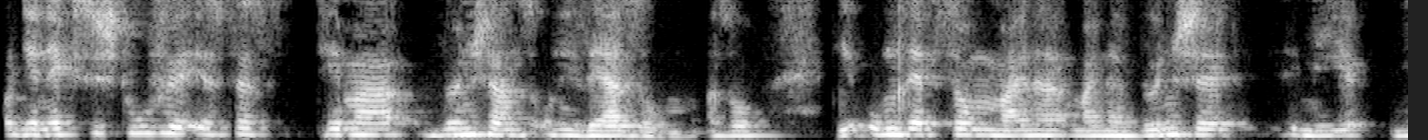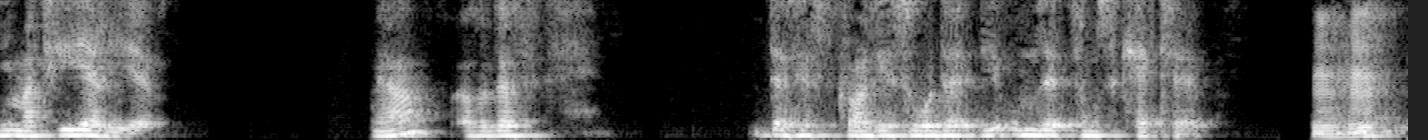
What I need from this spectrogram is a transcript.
Und die nächste Stufe ist das Thema Wünsche ans Universum, also die Umsetzung meiner, meiner Wünsche in die, in die Materie. Ja, also das, das ist quasi so die Umsetzungskette. Mhm.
